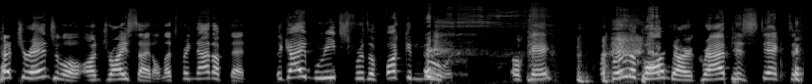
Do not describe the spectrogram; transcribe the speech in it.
Pietrangelo on Draisaitl. Let's bring that up then. The guy reached for the fucking moon. Okay, Roberta Bondar grabbed his stick to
